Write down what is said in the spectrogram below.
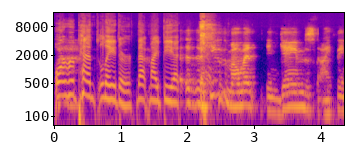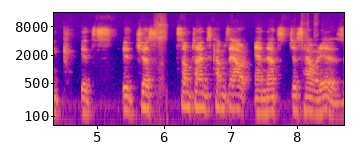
or repent later. That might be it. In the heat of the moment in games, I think it's it just sometimes comes out, and that's just how it is.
